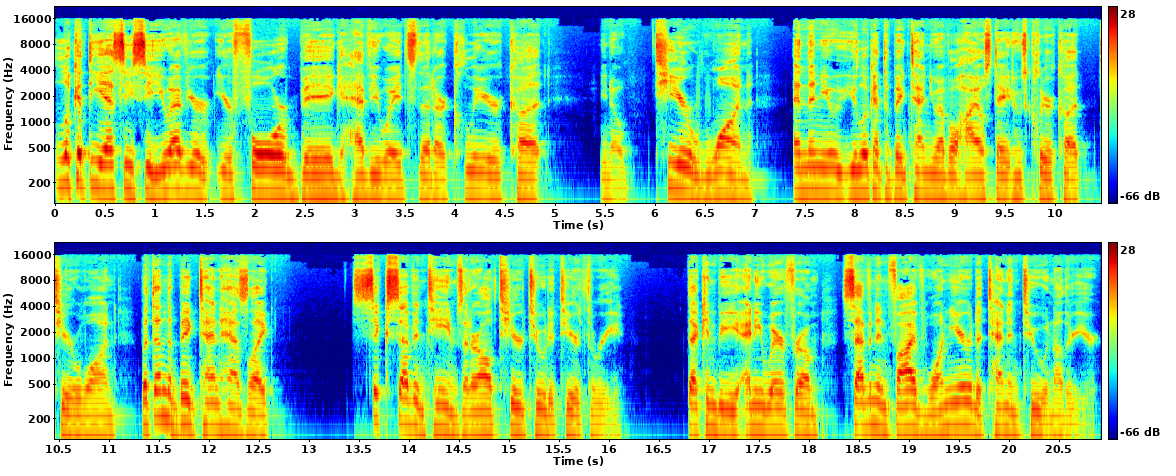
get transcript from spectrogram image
look at the SEC. You have your your four big heavyweights that are clear cut, you know, tier one. And then you you look at the Big Ten. You have Ohio State, who's clear cut tier one. But then the Big Ten has like six, seven teams that are all tier two to tier three. That can be anywhere from seven and five one year to ten and two another year.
